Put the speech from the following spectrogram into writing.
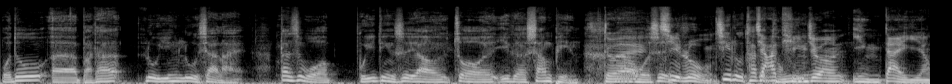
我都呃把它录音录下来，但是我不一定是要做一个商品，那对，我是记录记录他的家童音庭就像影带一样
